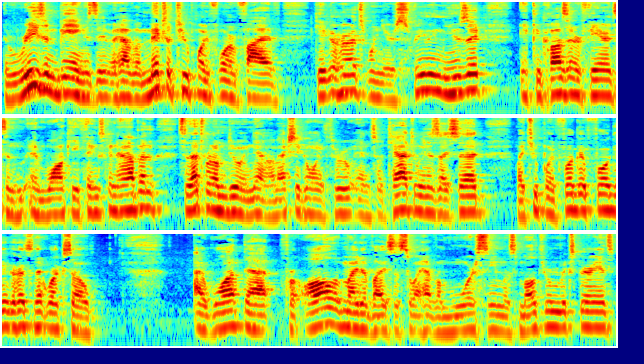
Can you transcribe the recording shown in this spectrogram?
the reason being is they have a mix of 2.4 and 5 gigahertz. When you're streaming music, it can cause interference and, and, wonky things can happen. So that's what I'm doing now. I'm actually going through, and so Tatooine, as I said, my 2.4 gigahertz network. So I want that for all of my devices so I have a more seamless multi-room experience.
